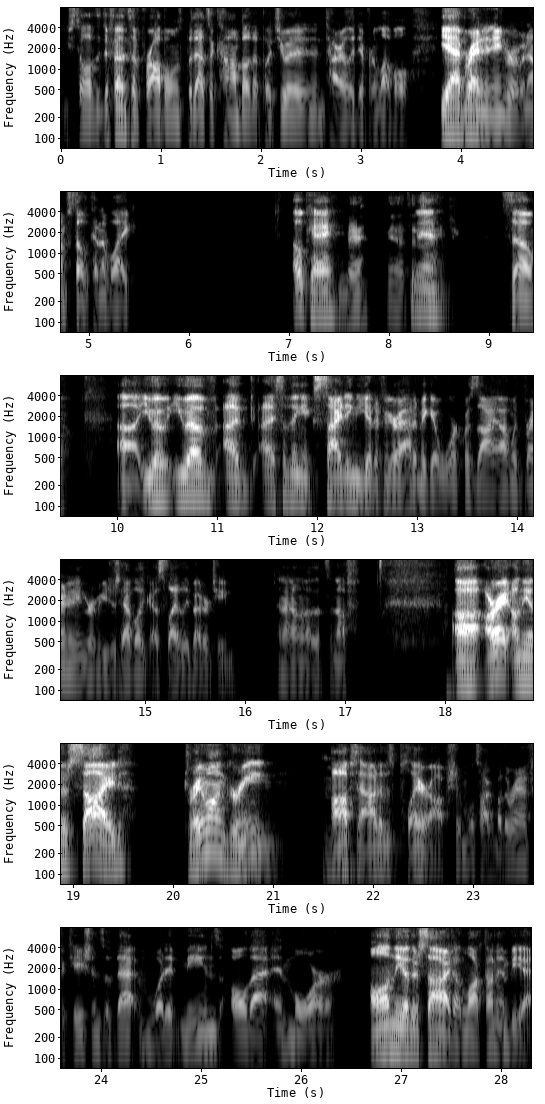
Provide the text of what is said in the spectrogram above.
You still have the defensive problems, but that's a combo that puts you at an entirely different level. Yeah, Brandon Ingram, and I'm still kind of like, okay, Man, yeah, that's a change. So uh, you have you have a, a, something exciting. You got to figure out how to make it work with Zion. With Brandon Ingram, you just have like a slightly better team, and I don't know that's enough. Uh, all right, on the other side, Draymond Green Mhm. opts out of his player option. We'll talk about the ramifications of that and what it means, all that and more on the other side on Locked On NBA.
